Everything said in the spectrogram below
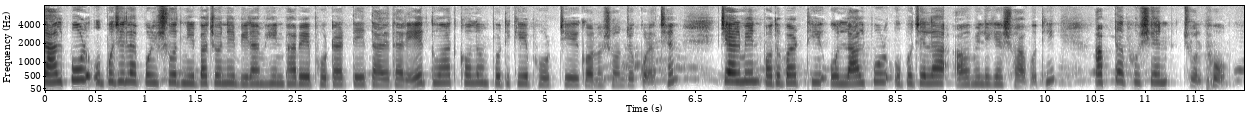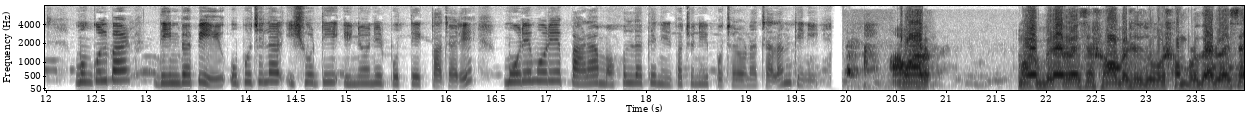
লালপুর উপজেলা পরিষদ নির্বাচনে বিরামহীনভাবে ভোটারদের দ্বারে দ্বারে দুয়াত কলম প্রতীকে ভোট চেয়ে গণসংযোগ করেছেন চেয়ারম্যান, পদপ্রার্থী ও লালপুর উপজেলা আওয়ামী লীগের সভাপতি আফতাব হোসেন চুলফু। মঙ্গলবার দিনব্যাপী উপজেলার ঈশ্বরদী ইউনিয়নের প্রত্যেক বাজারে মোড়ে মোড়ে পাড়া মহল্লাতে নির্বাচনী প্রচারণা চালান তিনি। আমার মুরব্বীরা রয়েছে, সমাবেশী যুব সম্প্রদায় রয়েছে,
